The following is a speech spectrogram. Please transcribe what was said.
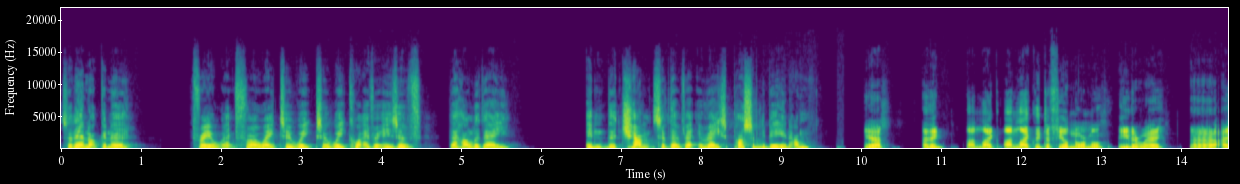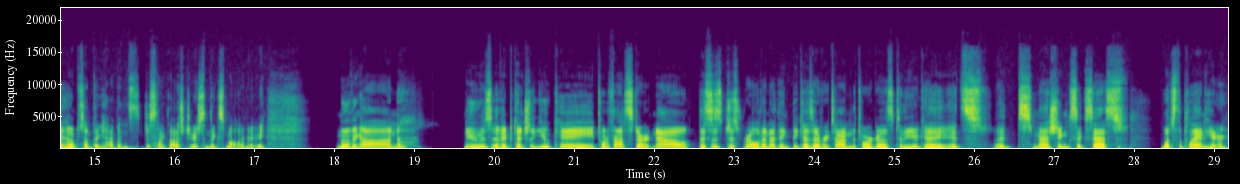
so they're not going to throw away, throw away two weeks, a week, whatever it is, of their holiday in the chance of their race possibly being on. Yeah, I think unlike unlikely to feel normal either way. Uh, I hope something happens, just like last year, something smaller maybe. Moving on, news of a potential UK Tour de France start. Now, this is just relevant, I think, because every time the tour goes to the UK, it's a smashing success. What's the plan here?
